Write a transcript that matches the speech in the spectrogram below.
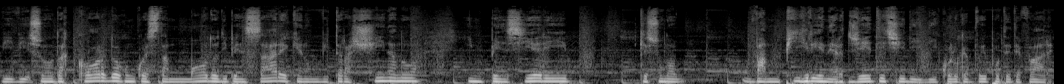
vi, vi sono d'accordo con questo modo di pensare che non vi trascinano in pensieri che sono vampiri energetici di, di, quello che voi potete fare.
